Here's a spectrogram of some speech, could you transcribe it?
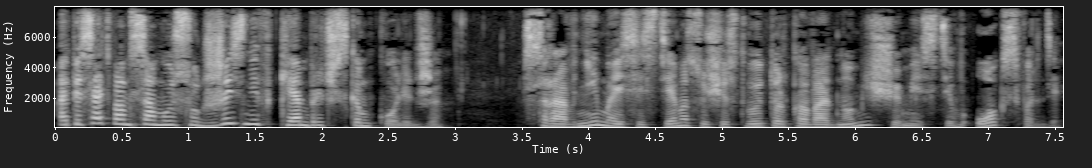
описать вам самую суть жизни в Кембриджском колледже. Сравнимая система существует только в одном еще месте, в Оксфорде.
